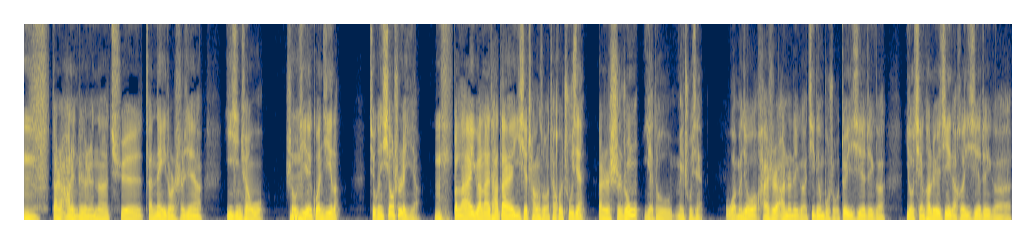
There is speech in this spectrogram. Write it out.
嗯但是阿岭这个人呢，却在那一段时间啊，音信全无，手机也关机了，就跟消失了一样。嗯，本来原来他在一些场所他会出现，但是始终也都没出现。我们就还是按照这个既定部署，对一些这个有前科劣迹的和一些这个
